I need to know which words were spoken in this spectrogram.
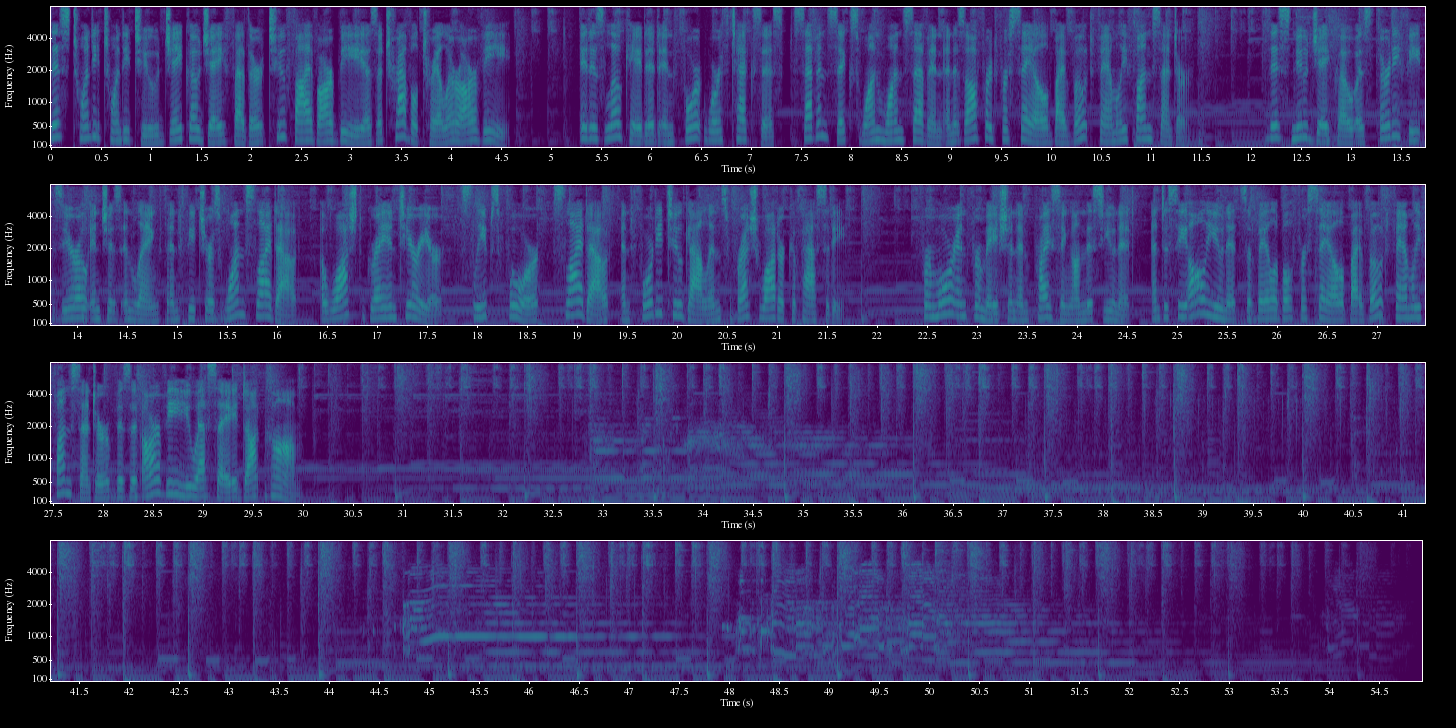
This 2022 Jayco Jay Feather 25RB is a travel trailer RV. It is located in Fort Worth, Texas, 76117 and is offered for sale by Vogt Family Fun Center. This new Jayco is 30 feet 0 inches in length and features one slide-out, a washed gray interior, sleeps 4, slide-out, and 42 gallons fresh water capacity. For more information and pricing on this unit, and to see all units available for sale by Vogt Family Fun Center visit RVUSA.com.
